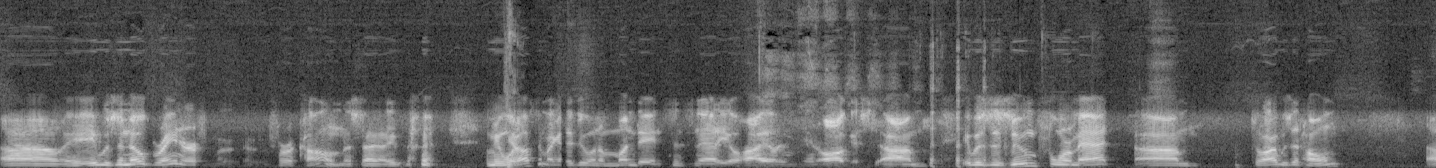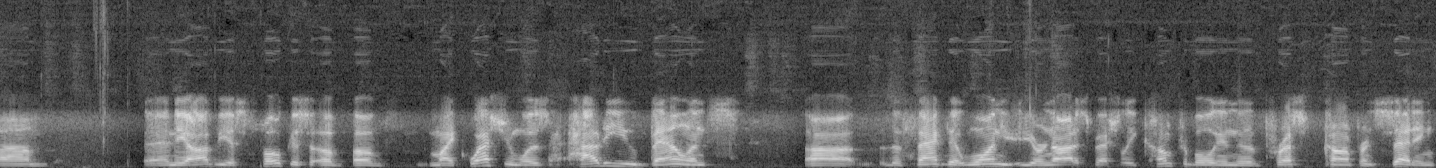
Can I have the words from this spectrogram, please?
Uh, it was a no-brainer for, for a columnist. I, I mean, what else am I going to do on a Monday in Cincinnati, Ohio, in, in August? Um, it was a Zoom format, um, so I was at home. Um, and the obvious focus of, of my question was how do you balance uh, the fact that one, you- you're not especially comfortable in the press conference setting,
